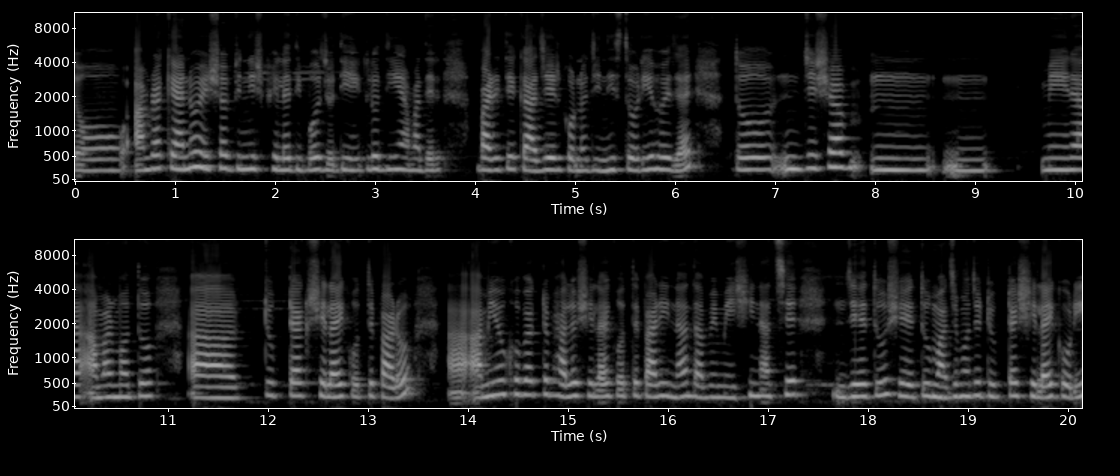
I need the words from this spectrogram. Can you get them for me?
তো আমরা কেন এসব জিনিস ফেলে দিব যদি এগুলো দিয়ে আমাদের বাড়িতে কাজের কোনো জিনিস তৈরি হয়ে যায়? তো যেসব মেয়েরা আমার মতো টুকটাক সেলাই করতে পারো। আমিও খুব একটা ভালো সেলাই করতে পারি না, তবে মেশিন আছে যেহেতু, সেহেতু মাঝে মাঝে টুকটাক সেলাই করি।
